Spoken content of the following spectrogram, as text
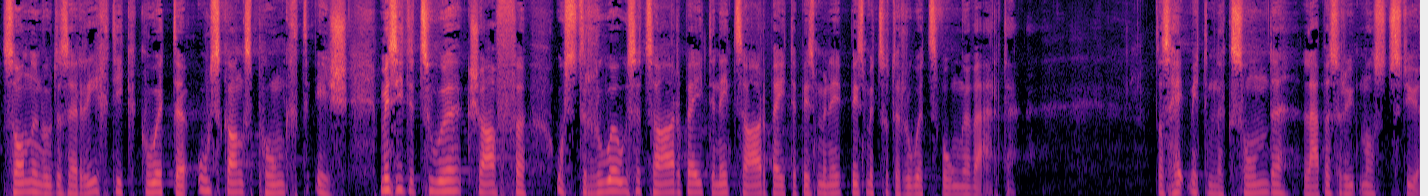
sondern weil das ein richtig guter Ausgangspunkt ist. Wir sind dazu geschaffen, aus der Ruhe heraus zu arbeiten, nicht zu arbeiten, bis wir, nicht, bis wir zu der Ruhe gezwungen werden. Das hat mit einem gesunden Lebensrhythmus zu tun.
